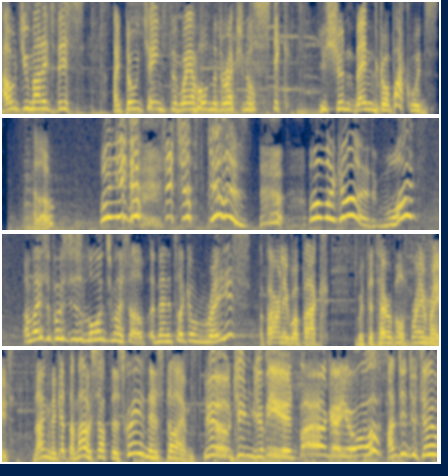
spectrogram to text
How'd you manage this? I don't change the way I'm holding the directional stick. You shouldn't then go backwards. Hello? It's just killers! Oh my god! What? Am I supposed to just launch myself and then it's like a race? Apparently we're back with the terrible frame rate. Now I'm gonna get the mouse off the screen this time. You ginger beard burger, you! I'm ginger too,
